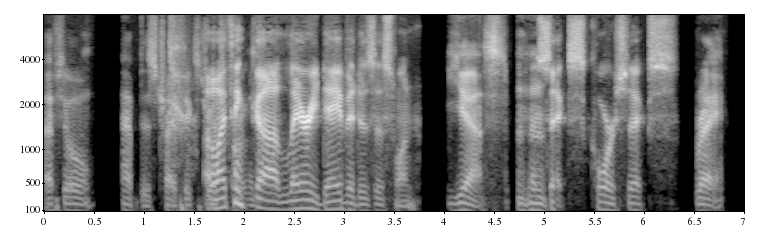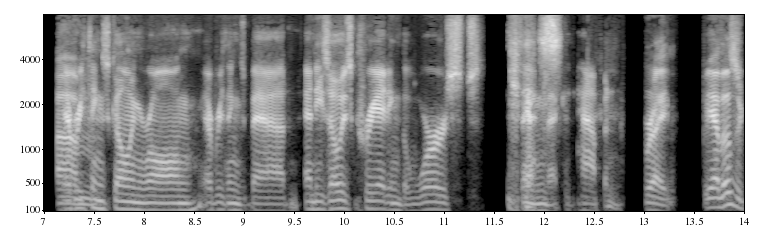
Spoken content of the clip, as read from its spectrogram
I feel have this trifix. Oh, George I think uh, Larry David is this one. yes, The mhm, six, core six. right. Um, Everything's going wrong. Everything's bad, and he's always creating the worst thing yes, that could happen. right. But yeah, those are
